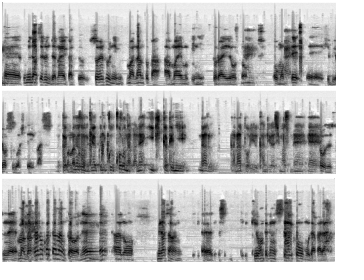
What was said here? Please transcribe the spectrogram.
えー、踏み出せるんじゃないかと、そういうふうに、まあ、なんとか前向きに捉えようと思って、はい、えー、日々を過ごしています。皆さん逆にコロナがね、いいきっかけになるかなという感じがしますね。えー、そうですね。まあ、画家の方なんかはね、はい、あの、皆さん、えー、基本的にステイホームだから、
